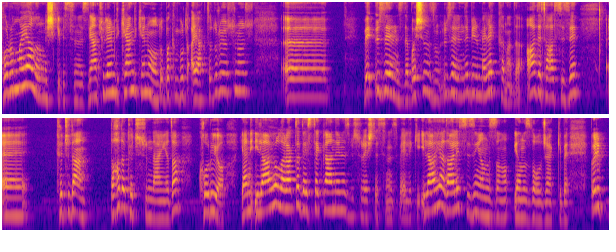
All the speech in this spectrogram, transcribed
korunmaya alınmış gibisiniz. Yani tüylerim diken diken oldu. Bakın burada ayakta duruyorsunuz. Ee, ve üzerinizde, başınızın üzerinde bir melek kanadı. Adeta sizi e, kötüden, daha da kötüsünden ya da koruyor. Yani ilahi olarak da desteklendiğiniz bir süreçtesiniz belli ki. İlahi adalet sizin yanınızda, yanınızda olacak gibi. Böyle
